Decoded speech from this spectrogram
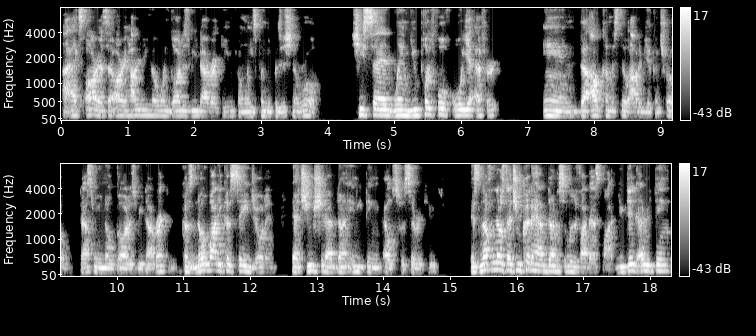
I asked Ari, I said, Ari, how do you know when God is redirecting you from when he's putting you position of role? She said, when you put forth all your effort and the outcome is still out of your control, that's when you know God is redirecting. Because nobody could say, Jordan, that you should have done anything else for Syracuse. There's nothing else that you could have done to solidify that spot. You did everything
